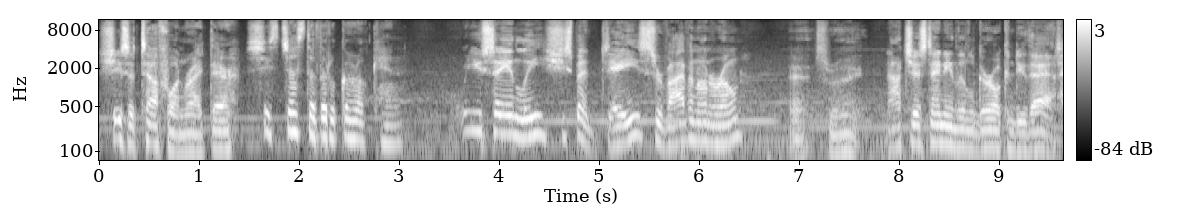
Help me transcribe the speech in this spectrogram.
She's a tough one right there. She's just a little girl, Ken. What were you saying, Lee? She spent days surviving on her own? That's right. Not just any little girl can do that.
